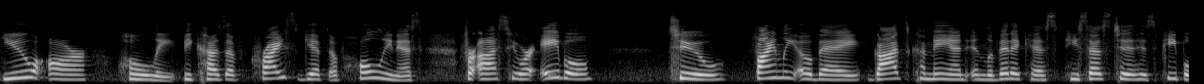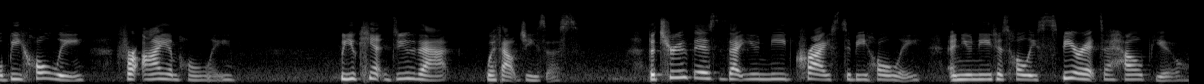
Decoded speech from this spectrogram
You are holy because of Christ's gift of holiness for us who are able to finally obey God's command in Leviticus. He says to his people, "Be holy, for I am holy." But you can't do that without Jesus. The truth is that you need Christ to be holy, and you need His Holy Spirit to help you.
